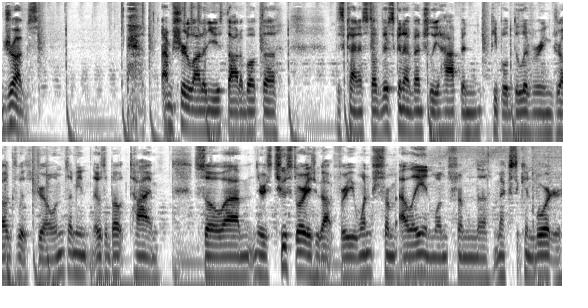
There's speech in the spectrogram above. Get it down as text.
drugs. I'm sure a lot of you thought about the this kind of stuff. This is gonna eventually happen. People delivering drugs with drones. I mean, it was about time. So um, there's two stories we got for you. One's from LA and one's from the Mexican border.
